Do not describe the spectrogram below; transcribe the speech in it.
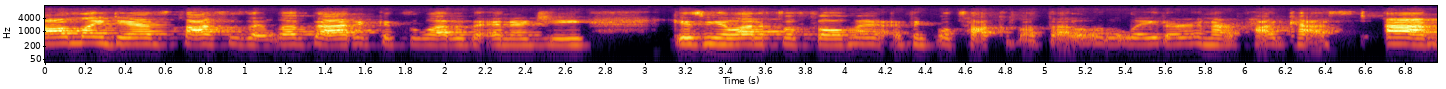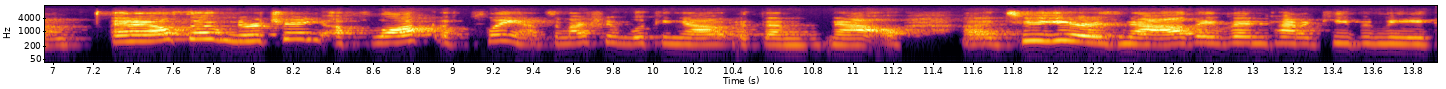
online dance classes. I love that. It gets a lot of the energy gives me a lot of fulfillment. I think we'll talk about that a little later in our podcast. Um, and I also am nurturing a flock of plants. I'm actually looking out at them now. Uh, two years now, they've been kind of keeping me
